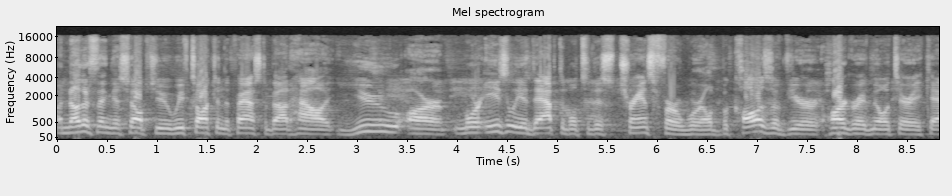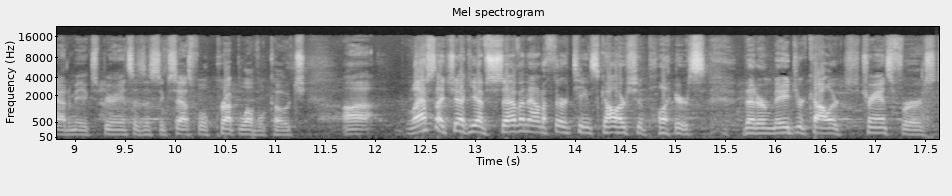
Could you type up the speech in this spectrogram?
Another thing that's helped you, we've talked in the past about how you are more easily adaptable to this transfer world because of your Hargrave Military Academy experience as a successful prep level coach. Uh, last I checked, you have seven out of 13 scholarship players that are major college transfers.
